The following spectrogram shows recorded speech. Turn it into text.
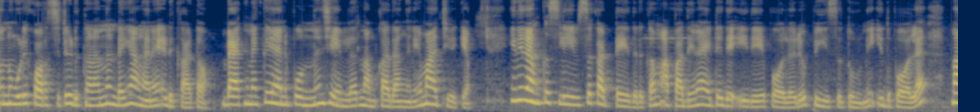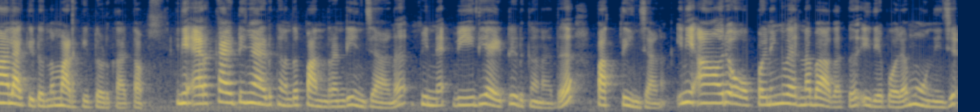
ഒന്നും കൂടി കുറച്ചിട്ട് എടുക്കണം എന്നുണ്ടെങ്കിൽ അങ്ങനെ എടുക്കാം കേട്ടോ ബാക്ക് നെക്ക് ഞാനിപ്പോൾ ഒന്നും ചെയ്യുന്നില്ല നമുക്ക് അതങ്ങനെ മാറ്റി വയ്ക്കാം ഇനി നമുക്ക് സ്ലീവ്സ് കട്ട് ചെയ്തെടുക്കാം. അപ്പോൾ അതിനായിട്ട് ഇതേ ഇതേപോലെ ഒരു പീസ് തുണി ഇതുപോലെ നാലാക്കിയിട്ടൊന്ന് മടക്കിയിട്ട് കൊടുക്കാം കേട്ടോ ഇനി ഇറക്കായിട്ട് ഞാൻ എടുക്കുന്നത് പന്ത്രണ്ട് ഇഞ്ചാണ് പിന്നെ വീതിയായിട്ട് എടുക്കുന്നത് പത്ത് ഇഞ്ചാണ് ഇനി ആ ഒരു ഓപ്പണിംഗ് വരുന്ന ഭാഗത്ത് ഇതേപോലെ മൂന്നിഞ്ച്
